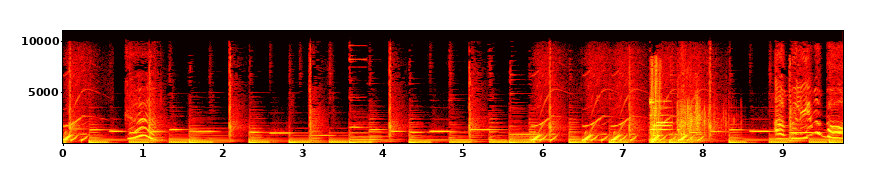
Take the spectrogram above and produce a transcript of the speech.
Good. Unbelievable.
